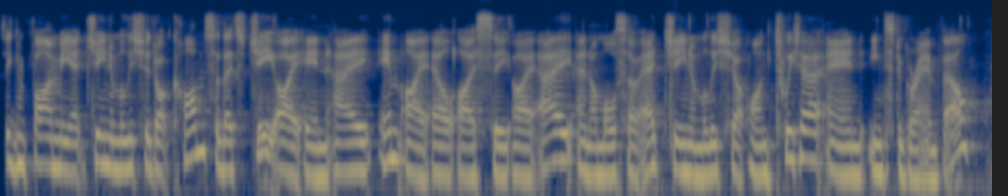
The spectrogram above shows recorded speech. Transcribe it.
So you can find me at ginamilicia.com. So that's G I N A M I L I C I A. And I'm also at Gina Milicia on Twitter and Instagram, Val.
